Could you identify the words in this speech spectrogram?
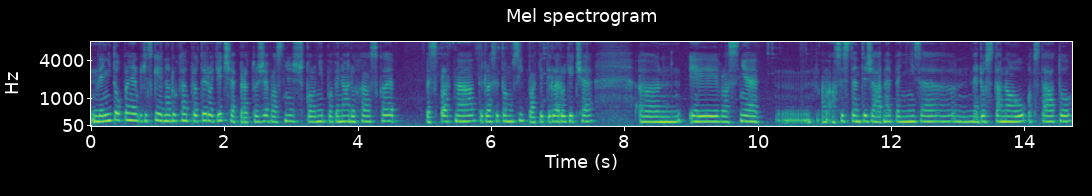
Není to úplně vždycky jednoduché pro ty rodiče, protože vlastně školní povinná docházka je bezplatná, tyhle si to musí platit, tyhle rodiče. Ehm, I vlastně mm, asistenty žádné peníze nedostanou od státu.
